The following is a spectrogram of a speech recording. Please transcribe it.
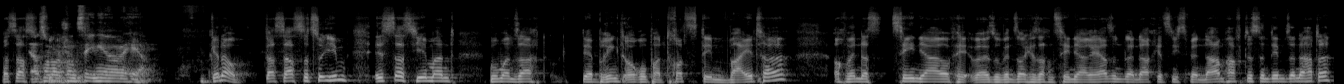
Was sagst das du? Das aber schon zehn Jahre her. Genau, was sagst du zu ihm? Ist das jemand, wo man sagt, der bringt Europa trotzdem weiter, auch wenn das zehn Jahre, also wenn solche Sachen zehn Jahre her sind und danach jetzt nichts mehr Namhaftes in dem Sinne hatte?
